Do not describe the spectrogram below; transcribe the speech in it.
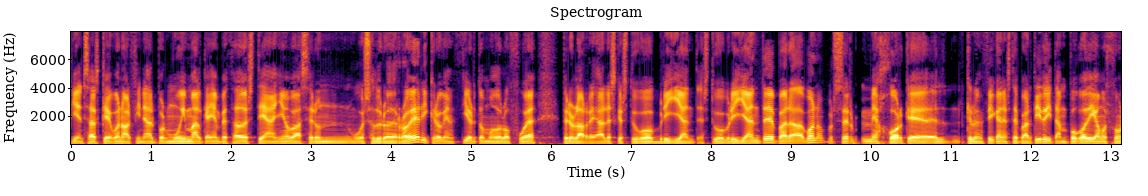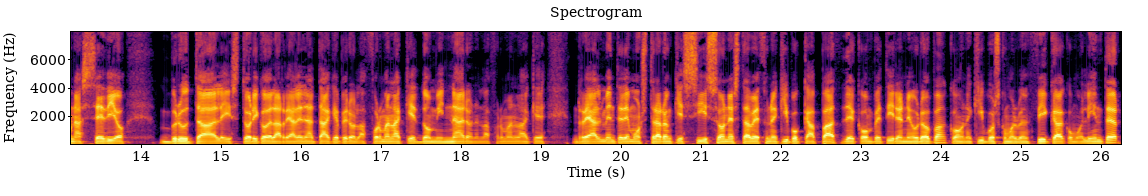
piensas que, bueno, al final, por muy mal que haya empezado este año, va a ser un hueso duro de roer y creo que en cierto modo lo fue, pero la real es que estuvo brillante, estuvo brillante para, bueno, pues ser mejor que el, que el Benfica en este partido y tampoco, digamos, fue un asedio brutal e histórico de la Real en ataque, pero la forma en la que dominaron, en la forma en la que realmente demostraron que sí son esta vez un equipo capaz de competir en Europa con equipos como el Benfica, como el Inter,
